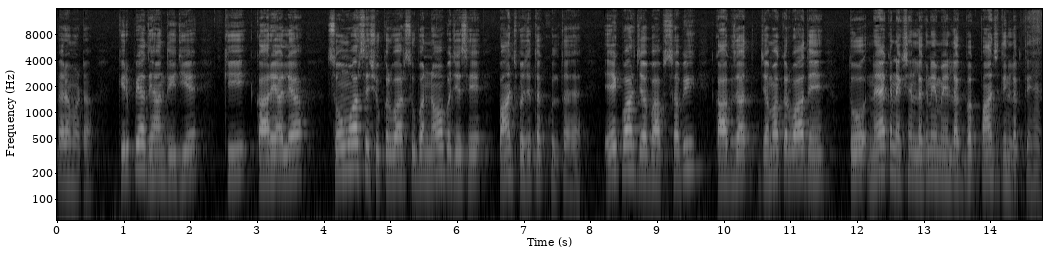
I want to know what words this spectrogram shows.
पैरामाटा। कृपया ध्यान दीजिए कि कार्यालय सोमवार से शुक्रवार सुबह नौ बजे से पाँच बजे तक खुलता है। एक बार जब आप सभी कागजात जमा करवा दें तो नया कनेक्शन लगने में लगभग पाँच दिन लगते हैं।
